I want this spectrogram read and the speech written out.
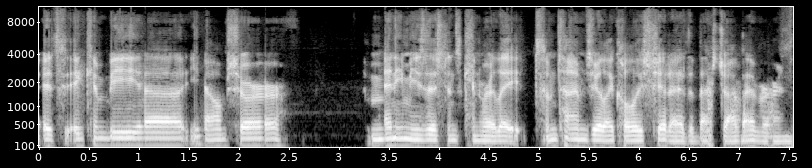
it's it can be, uh, you know, I'm sure many musicians can relate. Sometimes you're like, "Holy shit, I have the best job ever," and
